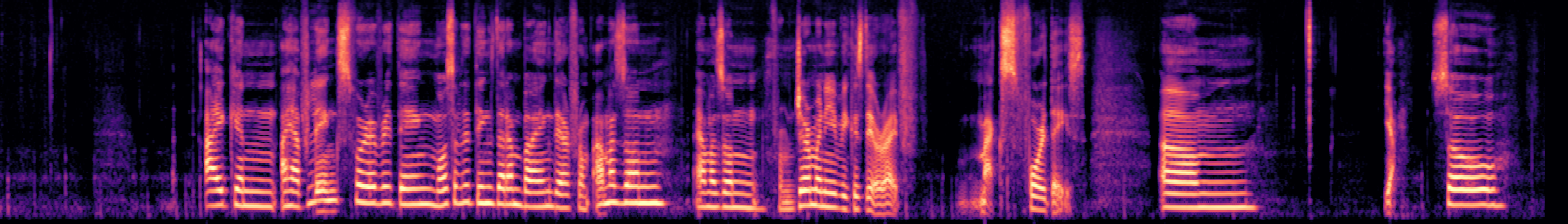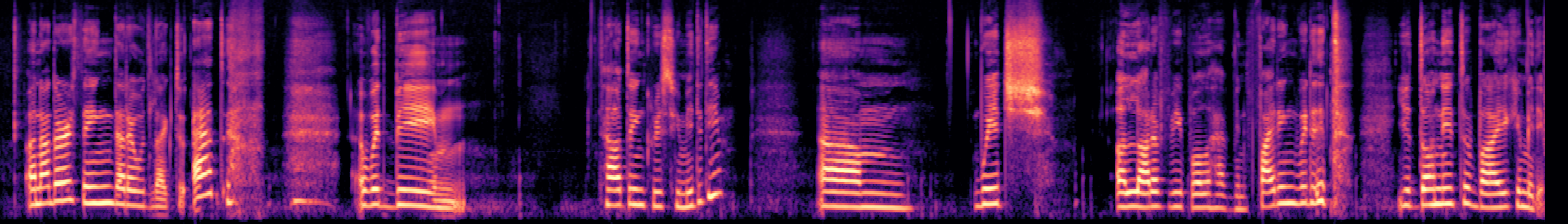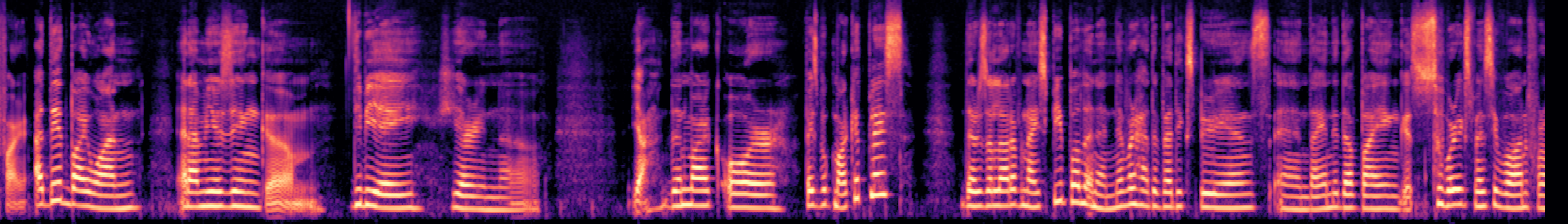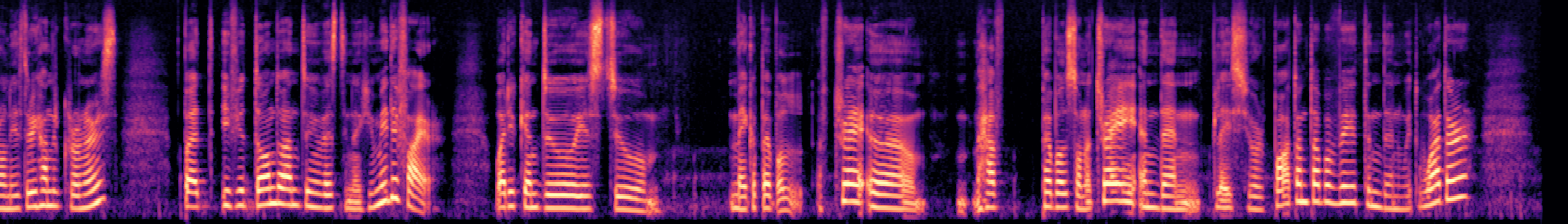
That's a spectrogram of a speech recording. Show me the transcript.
I can. I have links for everything. Most of the things that I'm buying, they are from Amazon. Amazon from Germany because they arrive max four days. Um, yeah. So another thing that I would like to add would be. How to increase humidity, um, which a lot of people have been fighting with it. you don't need to buy a humidifier. I did buy one, and I'm using um, DBA here in uh, yeah Denmark or Facebook Marketplace. There's a lot of nice people, and I never had a bad experience. And I ended up buying a super expensive one for only 300 kroners. But if you don't want to invest in a humidifier, what you can do is to make a pebble of tray, uh, have pebbles on a tray, and then place your pot on top of it, and then with water.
